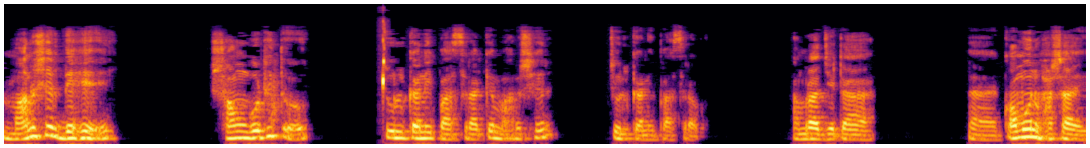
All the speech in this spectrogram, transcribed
মানুষের দেহে সংগঠিত চুলকানি পাসরাকে মানুষের চুলকানি পাসরা বলে। আমরা যেটা কমন ভাষায়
